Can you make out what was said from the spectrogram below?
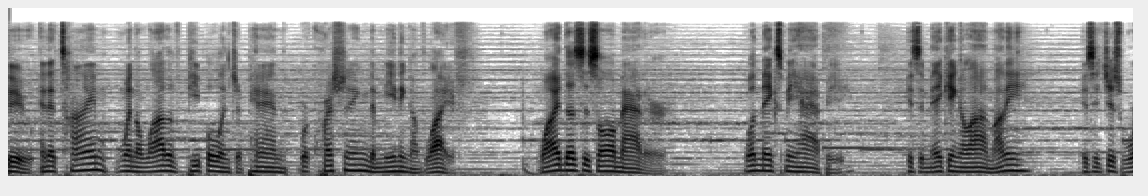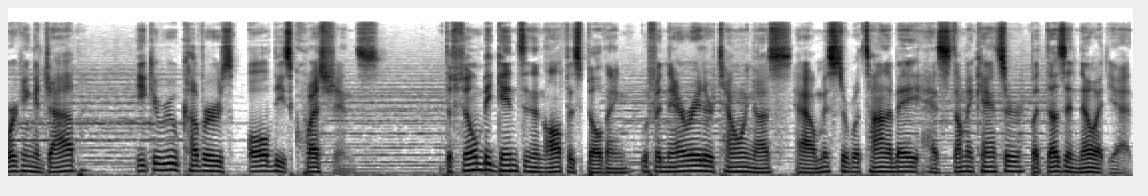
II, and a time when a lot of people in Japan were questioning the meaning of life. Why does this all matter? What makes me happy? Is it making a lot of money? Is it just working a job? Ikiru covers all these questions. The film begins in an office building with a narrator telling us how Mr. Watanabe has stomach cancer but doesn't know it yet.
